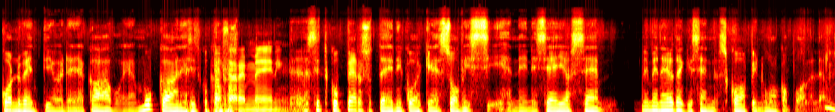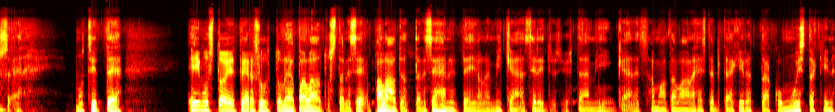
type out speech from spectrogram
konventioiden ja kaavojen mukaan, ja sitten kun, Kasaren meininki. sit kun persut ei niin kuin oikein sovi siihen, niin, niin se ei ole se, ne menee jotenkin sen skoopin ulkopuolelle usein. Mutta sitten ei musta toi, että persulta tulee palautusta, niin se, palautetta, niin sehän nyt ei ole mikään selitys yhtään mihinkään. Et samalla tavalla heistä pitää kirjoittaa kuin muistakin.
